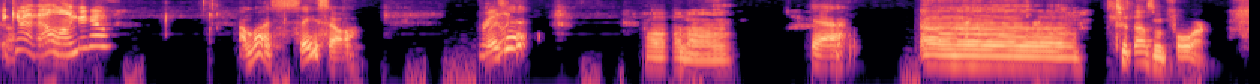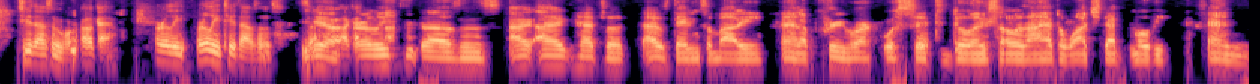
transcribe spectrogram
It came out that long ago. I want to say so. Really? Was it? Hold on. Yeah, Uh, 2004. 2004. Okay, early early 2000s. So, yeah, okay. early 2000s. I, I had to, I was dating somebody and a prerequisite to doing so is I had to watch that movie. And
